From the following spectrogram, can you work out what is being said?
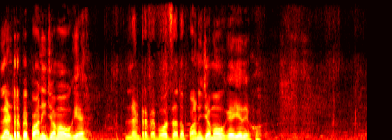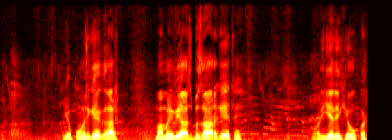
लेंटर पे पानी जमा हो गया है। लेंटर पे बहुत ज़्यादा पानी जमा हो गया ये देखो। ये पहुँच गए घर। मम्मी भी आज बाज़ार गए थे। और ये देखिए ऊपर।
